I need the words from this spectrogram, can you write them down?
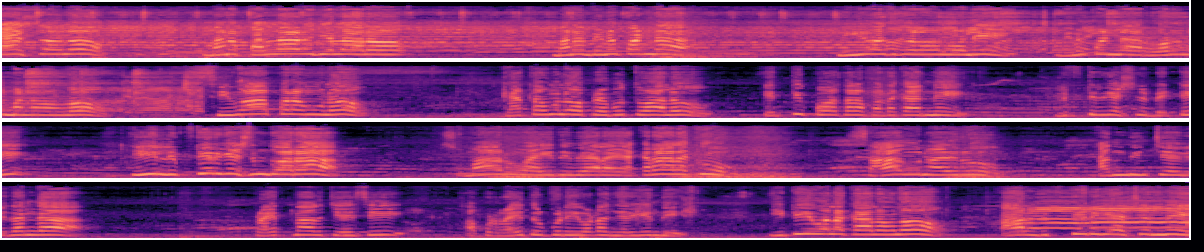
రాష్ట్రంలో మన పల్నాడు జిల్లాలో మన వినపండ నియోజకవర్గంలోని వినపండ రూరల్ మండలంలో శివాపురంలో గతంలో ప్రభుత్వాలు ఎత్తిపోతల పథకాన్ని లిఫ్ట్ ఇరిగేషన్ పెట్టి ఈ లిఫ్ట్ ఇరిగేషన్ ద్వారా సుమారు ఐదు వేల ఎకరాలకు సాగునీరు అందించే విధంగా ప్రయత్నాలు చేసి అప్పుడు రైతులు కూడా ఇవ్వడం జరిగింది. ఇటీవల కాలంలో ఆ లిఫ్ట్ ఇరిగేషన్ని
